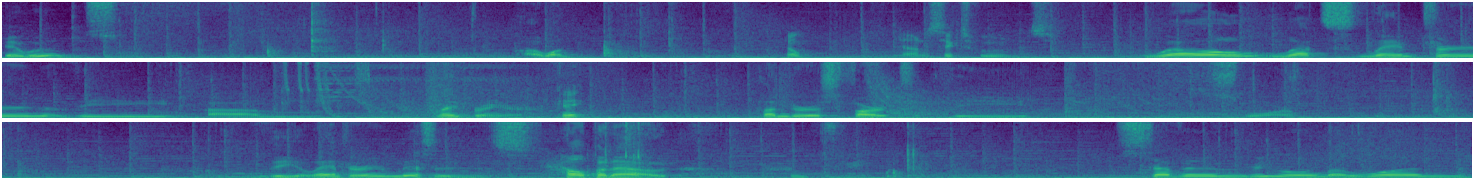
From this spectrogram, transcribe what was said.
It wounds. Uh, one. Nope. Down to six wounds. Well, let's lantern the um, Nightbringer. Okay. Thunderous Fart the Swarm. The lantern misses, helping out. Seven, rerolling by one.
